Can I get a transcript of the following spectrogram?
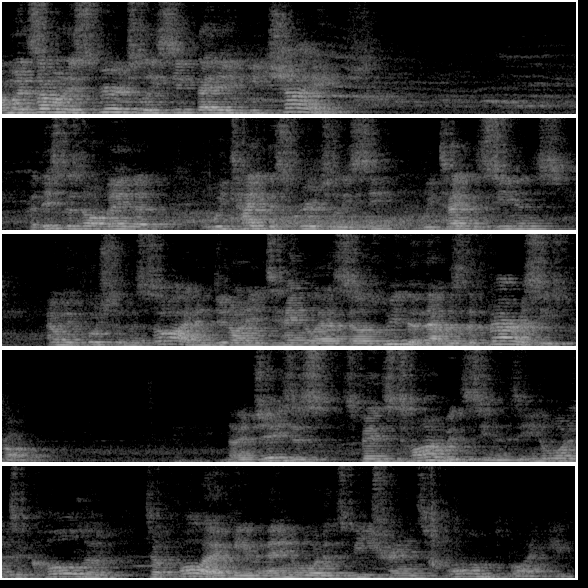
And when someone is spiritually sick, they need to be changed. But this does not mean that we take the spiritually sick, we take the sinners, and we push them aside and do not entangle ourselves with them. That was the Pharisees' problem. No, Jesus spends time with sinners in order to call them to follow him and in order to be transformed by him.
